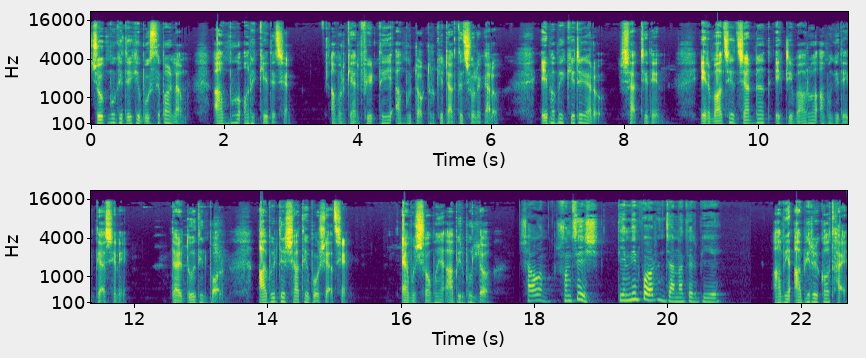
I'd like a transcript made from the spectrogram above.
চোখ মুখে দেখে বুঝতে পারলাম আম্মু অনেক কেঁদেছে আমার জ্ঞান ফিরতেই আম্মু ডক্টরকে ডাকতে চলে গেল। এভাবে কেটে গেল ষাটটি দিন। এর মাঝে জান্নাত একটি বারও আমাকে দেখতে আসেনি। তার দুই দিন পর আবিরদের সাথে বসে আছে। এমন সময় আবির বলল শাওন শুনছিস? তিন দিন পর জান্নাতের বিয়ে। আমি আবিরের কথায়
